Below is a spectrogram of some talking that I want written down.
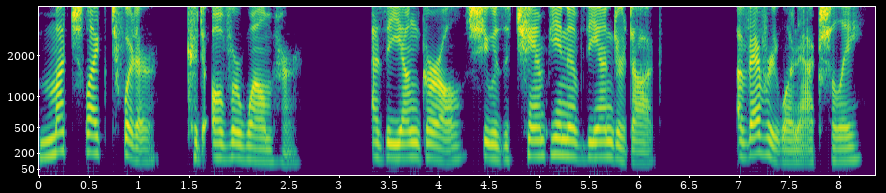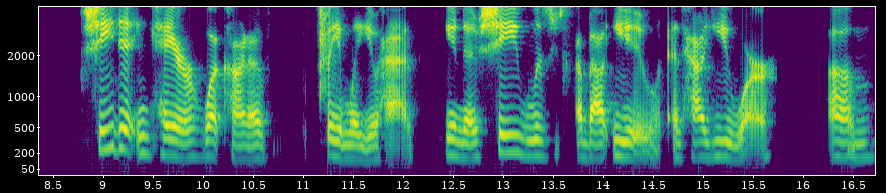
much like Twitter, could overwhelm her. As a young girl, she was a champion of the underdog, of everyone, actually. She didn't care what kind of family you had. You know, she was about you and how you were. Um,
